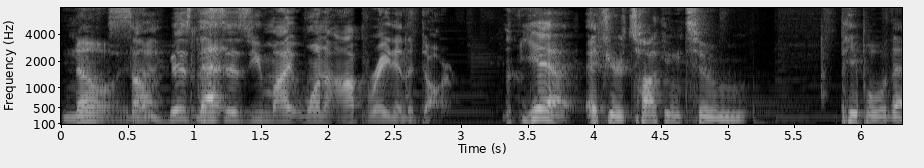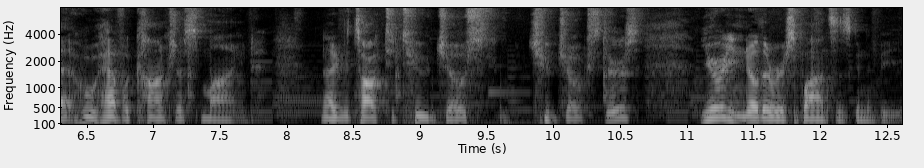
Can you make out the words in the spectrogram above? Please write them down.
No, some that, businesses that, you might want to operate in the dark. yeah, if you're talking to people that who have a conscious mind. Now, if you talk to two jokes, two jokesters, you already know the response is going to be.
